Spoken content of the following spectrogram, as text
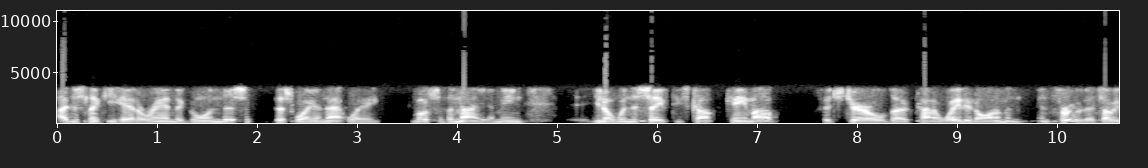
I just think he had Aranda going this this way and that way most of the night. I mean, you know, when the safeties came up, Fitzgerald uh, kind of waited on him and, and threw. That's how he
